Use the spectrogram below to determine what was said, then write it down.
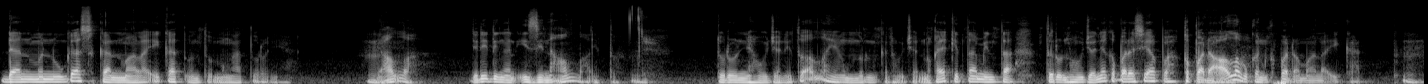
dan menugaskan malaikat untuk mengaturnya. Hmm. Ya Allah. Jadi dengan izin Allah itu. Yeah. Turunnya hujan itu Allah yang menurunkan hujan. Makanya kita minta turun hujannya kepada siapa? Kepada hmm. Allah bukan kepada malaikat. Hmm.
